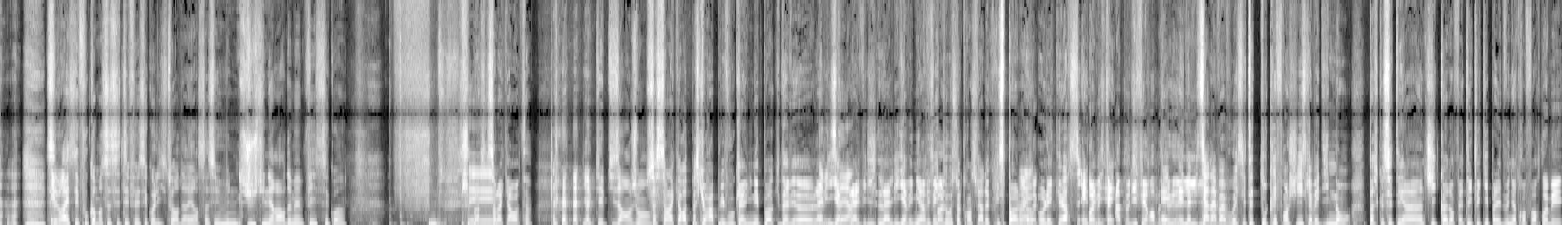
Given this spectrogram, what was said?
C'est vrai, c'est fou comment ça s'était fait. C'est quoi l'histoire derrière ça? C'est juste une erreur de Memphis C'est quoi? Je sais pas, ça sent la carotte. Il y a eu des petits arrangements. Ça sent la carotte parce que rappelez-vous qu'à une époque, Davi- euh, la, Ligue, Stern. la, la Ligue avait mis un Chris veto Paul. sur le transfert de Chris Paul Ouais. aux, aux Lakers. Et Ouais, mais David, c'était un peu différent parce et- que et David Stern avait avoué que c'était toutes les franchises qui avaient dit non parce que c'était un cheat code en fait et que l'équipe allait devenir trop forte. Ouais, mais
